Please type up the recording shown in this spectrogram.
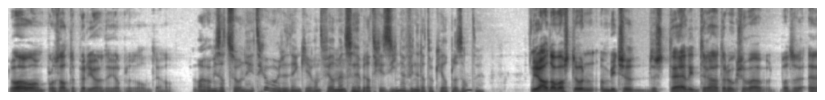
Het was een plezante periode, heel plezant, ja. Waarom is dat zo'n hit geworden, denk je? Want veel mensen hebben dat gezien en vinden dat ook heel plezant. Hè? Ja, dat was toen een beetje de stijl in theater ook, zo wat, wat ze eh,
